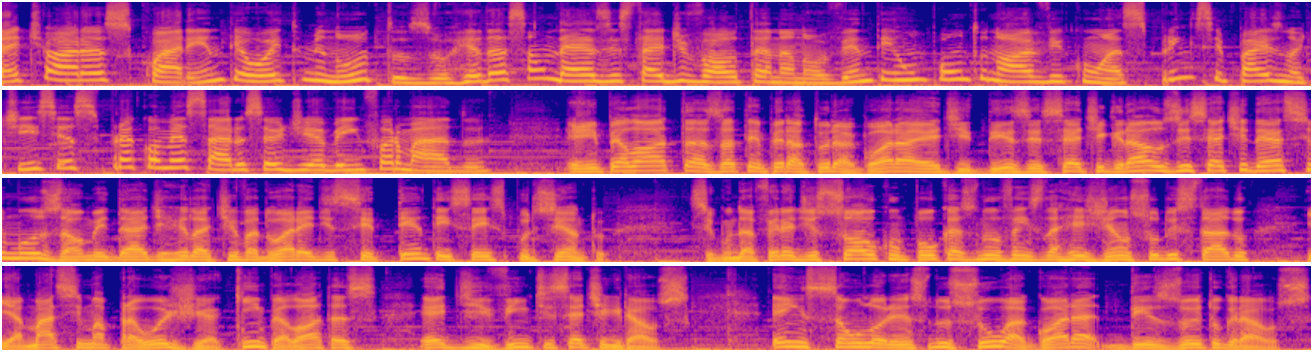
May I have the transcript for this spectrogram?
7 horas 48 minutos. O Redação 10 está de volta na 91.9 com as principais notícias para começar o seu dia bem informado. Em Pelotas, a temperatura agora é de 17 graus e 7 décimos, a umidade relativa do ar é de 76%. Segunda-feira de sol com poucas nuvens na região sul do estado e a máxima para hoje aqui em Pelotas é de 27 graus. Em São Lourenço do Sul, agora 18 graus.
